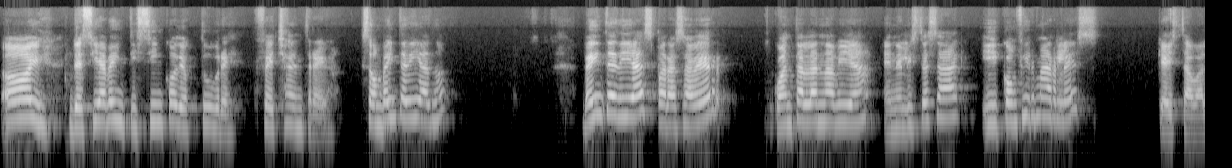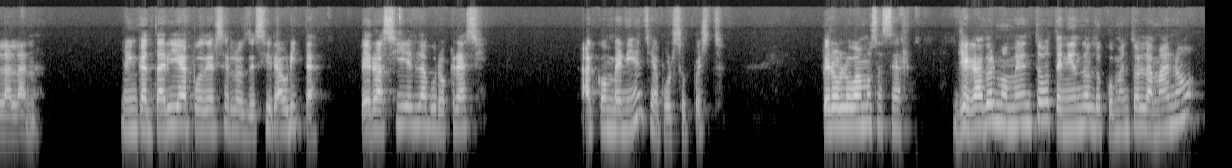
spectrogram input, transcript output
Hoy decía 25 de octubre, fecha de entrega. Son 20 días, ¿no? 20 días para saber cuánta lana había en el ISTESAC y confirmarles que ahí estaba la lana. Me encantaría podérselos decir ahorita, pero así es la burocracia. A conveniencia, por supuesto. Pero lo vamos a hacer. Llegado el momento, teniendo el documento en la mano,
